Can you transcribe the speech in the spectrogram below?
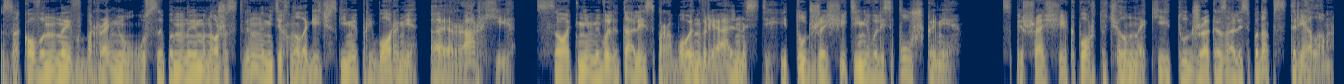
Закованные в броню, усыпанные множественными технологическими приборами, аэрархии, сотнями вылетали из пробоин в реальности и тут же ощетинивались пушками. Спешащие к порту челноки тут же оказались под обстрелом.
